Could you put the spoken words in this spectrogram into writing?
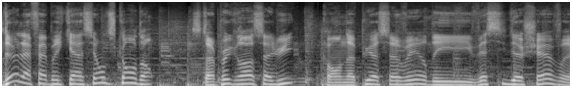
de la fabrication du condom. C'est un peu grâce à lui qu'on a pu asservir des vessies de chèvre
